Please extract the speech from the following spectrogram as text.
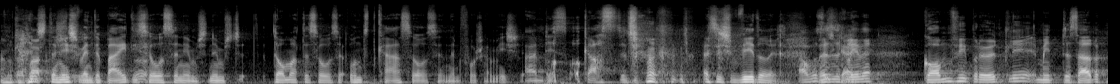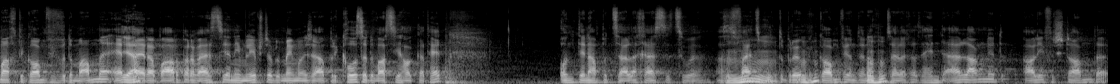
Am geilsten ist, wenn du beide Soßen nimmst. Nimmst Tomatensauce und die Käsesauce und dann fährst du an mischen. I'm disgusted. Es ist widerlich. Aber es ist geil. liebe Gomfi-Brötchen mit der selber gemachten Gomfi von der Mama. Erdbeer, Ja. Rhabarber, weiss ich am liebsten, aber manchmal ist auch Aprikose oder was sie halt gerade hat. Und dann Appenzellenkäse dazu. Also das feines Butterbrot mit Gomfi und dann Appenzellenkäse. Haben auch lange nicht alle verstanden.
